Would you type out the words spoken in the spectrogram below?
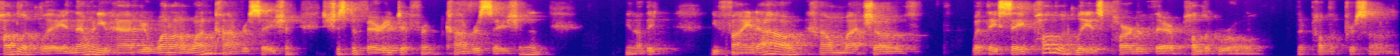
publicly, and then when you have your one-on-one conversation, it's just a very different conversation, and you know they you find out how much of what they say publicly is part of their public role, their public persona.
